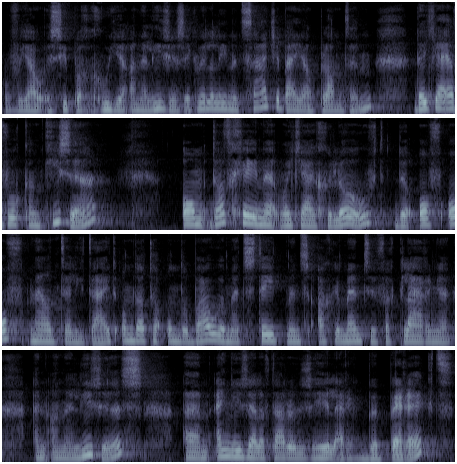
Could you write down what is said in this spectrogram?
over jouw super goede analyses. Ik wil alleen het zaadje bij jou planten, dat jij ervoor kan kiezen om datgene wat jij gelooft, de of-of mentaliteit, om dat te onderbouwen met statements, argumenten, verklaringen en analyses. Um, en jezelf daardoor dus heel erg beperkt.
